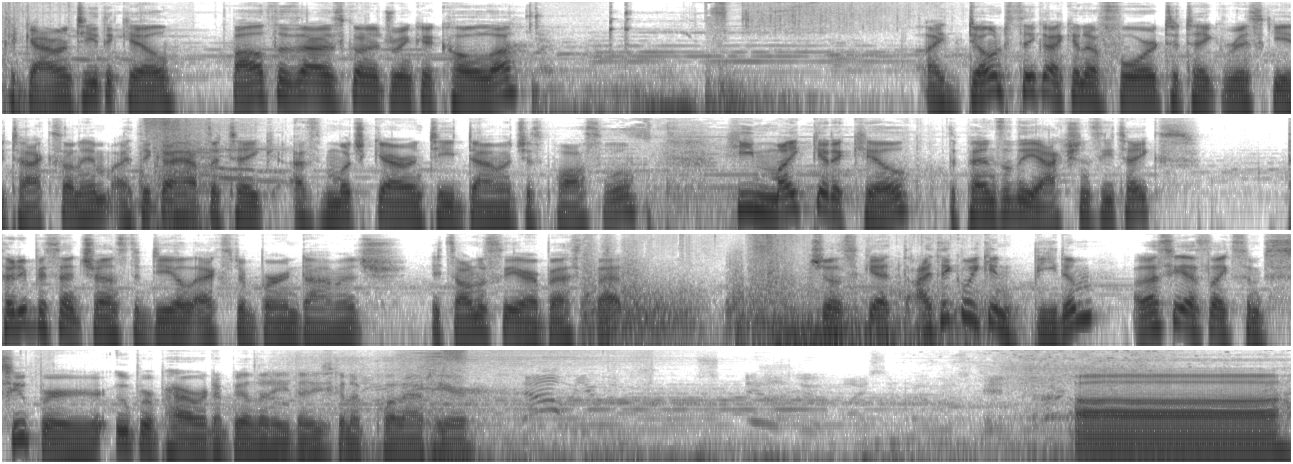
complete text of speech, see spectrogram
To guarantee the kill. Balthazar is going to drink a cola. I don't think I can afford to take risky attacks on him. I think I have to take as much guaranteed damage as possible. He might get a kill, depends on the actions he takes. 30% chance to deal extra burn damage. It's honestly our best bet. Just get... I think we can beat him. Unless he has like some super uber powered ability that he's going to pull out here. Uh...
